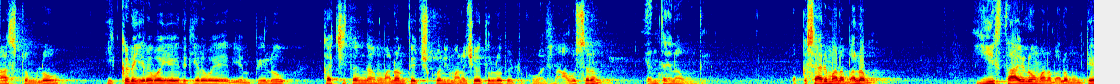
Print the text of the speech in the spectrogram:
రాష్ట్రంలో ఇక్కడ ఇరవై ఐదుకి ఇరవై ఐదు ఎంపీలు ఖచ్చితంగా మనం తెచ్చుకొని మన చేతుల్లో పెట్టుకోవాల్సిన అవసరం ఎంతైనా ఉంది. ఒక్కసారి మన బలం ఈ స్థాయిలో మన బలం ఉంటే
